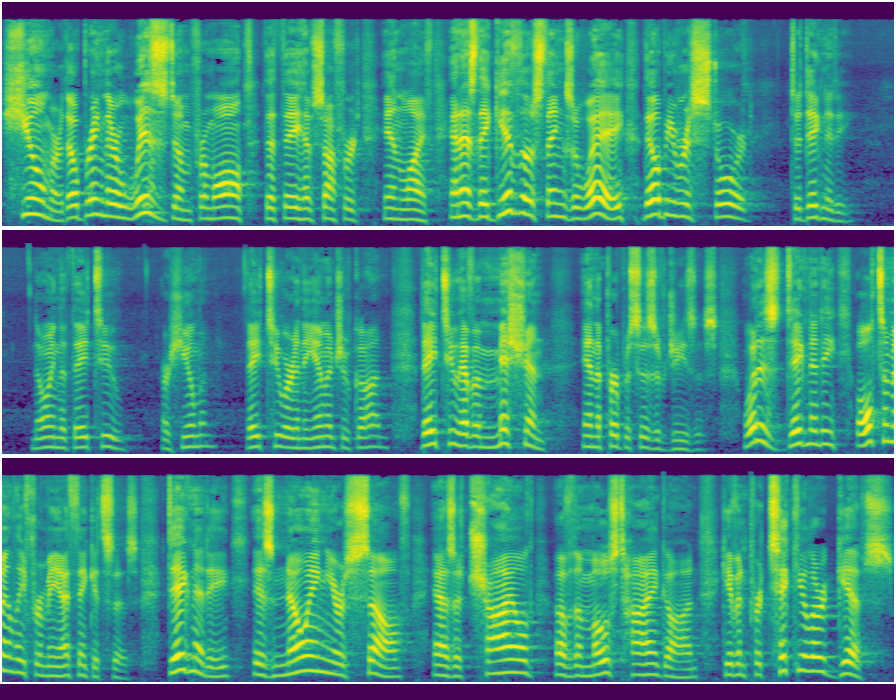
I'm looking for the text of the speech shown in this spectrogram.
humor, they'll bring their wisdom from all that they have suffered in life. And as they give those things away, they'll be restored to dignity, knowing that they too are human. They too are in the image of God. They too have a mission in the purposes of Jesus. What is dignity? Ultimately, for me, I think it's this dignity is knowing yourself as a child of the Most High God, given particular gifts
